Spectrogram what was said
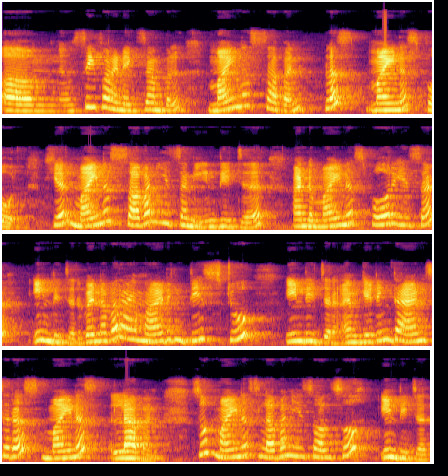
um, see for an example minus 7 plus minus 4. Here minus 7 is an integer and minus 4 is an integer. Whenever I am adding these two integer I am getting the answer as minus 11. So minus 11 is also integer.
